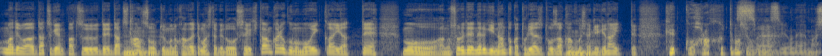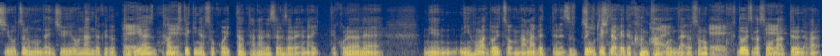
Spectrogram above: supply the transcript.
までは脱原発で脱炭素というものを掲げてましたけど、石炭火力ももう一回やって、もう、あの、それでエネルギーなんとかとりあえず当座は確保しなきゃいけないって、うん、結構腹くくってますよね。そうですよね。まあ CO2 の問題重要なんだけど、とりあえず短期的にはそこは一旦棚上げされざるを得ないって、これはね、ね、日本はドイツを学べってね、ずっと言ってきたわけで、環境問題を。その、ドイツがそうなってるんだから、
